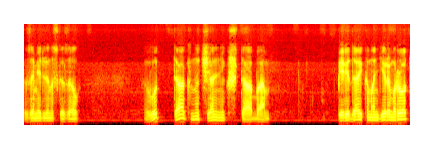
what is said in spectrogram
замедленно сказал. «Вот так, начальник штаба. Передай командирам рот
